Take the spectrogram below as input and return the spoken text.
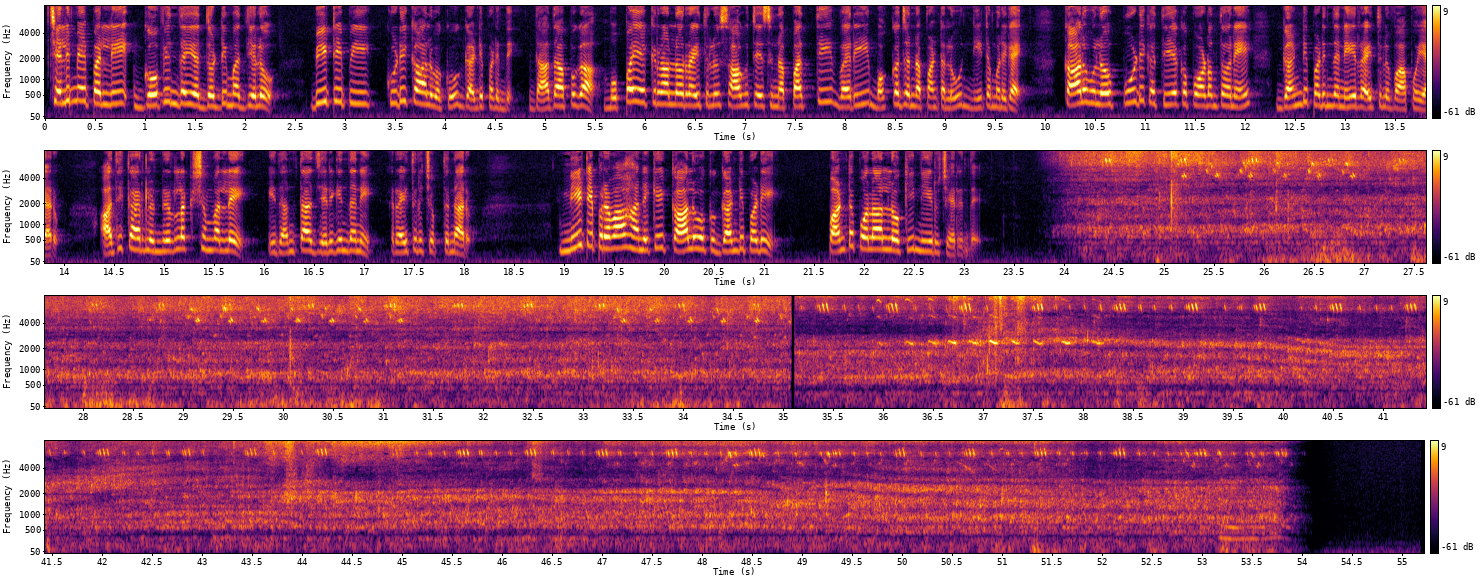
చెలిమేపల్లి గోవిందయ్య దొడ్డి మధ్యలో బీటీపీ కుడి కాలువకు గడ్డిపడింది. దాదాపుగా ముప్పై ఎకరాల్లో రైతులు సాగు చేసిన పత్తి వరి మొక్కజొన్న పంటలు నీటమునిగాయి కాలువలో పూడిక తీయకపోవడంతోనే గండిపడిందని రైతులు వాపోయారు. అధికారుల నిర్లక్ష్యం వల్లే ఇదంతా జరిగిందని రైతులు చెప్తున్నారు. నీటి ప్రవాహానికి కాలువకు గండిపడి పంట పొలాల్లోకి నీరు చేరింది.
